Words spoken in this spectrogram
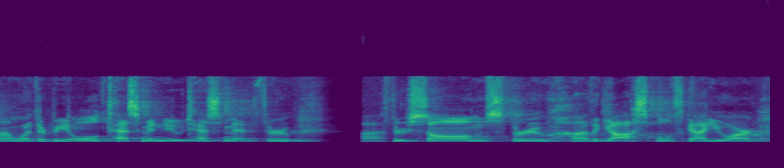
um, whether it be Old Testament, New Testament, through, uh, through Psalms, through uh, the Gospels. God, you are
